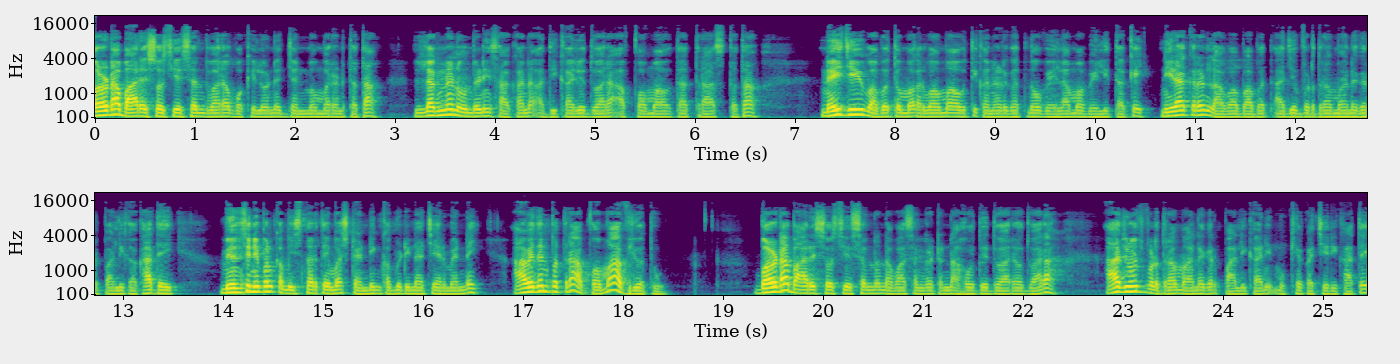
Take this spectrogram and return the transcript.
બરોડા બાર એસોસિએશન દ્વારા વકીલોને જન્મ, મરણ તથા લગ્ન નોંધણી શાખાના અધિકારીઓ દ્વારા આપવામાં આવતા ત્રાસ તથા નહીં જેવી બાબતોમાં કરવામાં આવતી કનડગતનો વહેલામાં વહેલી તકે નિરાકરણ લાવવા બાબત આજે વડોદરા મહાનગરપાલિકા ખાતે મ્યુનિસિપલ કમિશનર તેમજ સ્ટેન્ડિંગ કમિટીના ચેરમેનને આવેદનપત્ર આપવામાં આવ્યું હતું. બરોડા બાર એસોસિએશનના નવા સંગઠનના હોદ્દેદારો દ્વારા આજરોજ વડોદરા મહાનગરપાલિકાની મુખ્ય કચેરી ખાતે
